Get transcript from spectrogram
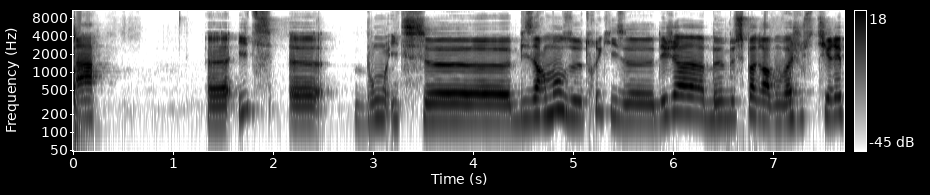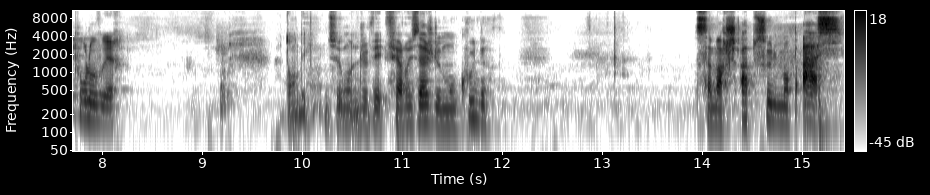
ah, uh, it's... Uh, bon, it's... bizarrement, the truc is déjà... C'est pas grave, on va juste tirer pour l'ouvrir. Attendez, une seconde, je vais faire usage de mon coude. Ça marche absolument pas. Ah, si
